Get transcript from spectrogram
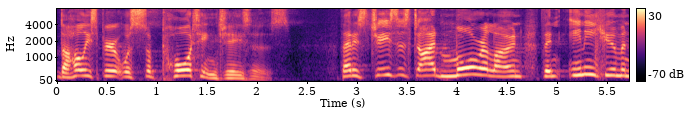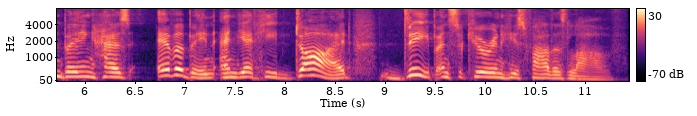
the Holy Spirit was supporting Jesus. That is, Jesus died more alone than any human being has ever been, and yet he died deep and secure in his Father's love.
